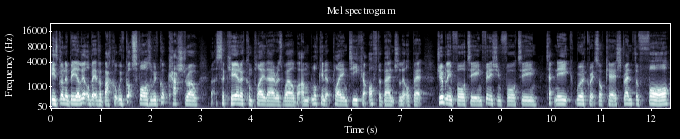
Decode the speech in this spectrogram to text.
is going to be a little bit of a backup. We've got Sforza, we've got Castro. That Sakira can play there as well. But I'm looking at playing Tika off the bench a little bit. Dribbling 14, finishing 14. Technique, work rate's okay. Strength of 4,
